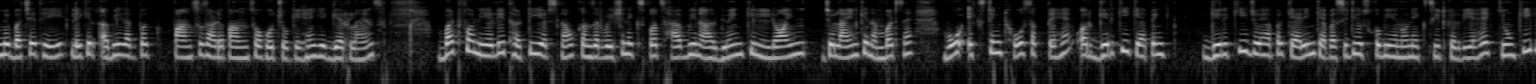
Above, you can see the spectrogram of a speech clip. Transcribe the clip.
में बचे थे ये, लेकिन अभी लगभग 500 साढ़े पाँच सौ हो चुके हैं ये Gir lions but for nearly thirty years now conservation experts have been arguing कि लाइन जो लाइन के नंबर्स हैं, वो एक्सटिंक्ट हो सकते हैं और गिर की कैपिंग गिर की जो यहाँ पर कैरिंग कैपेसिटी उसको भी इन्होंने एक्सीड कर दिया है क्योंकि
